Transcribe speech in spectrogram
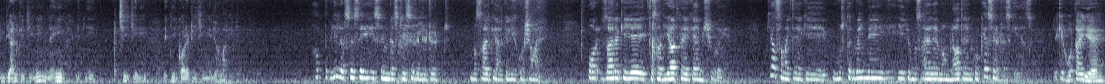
इंडियन की चीनी नहीं, इतनी अच्छी चीनी, इतनी क्वालिटी चीनी जो हमारी चीनी आप तवील अरसे से इस इंडस्ट्री से रिलेटेड मसाइल के हल के लिए कोशां हैं और ज़ाहिर है कि ये इकतसादियात का एक अहम इशू है। क्या समझते हैं कि मुस्तबिल में ये जो मसाइल है मामला हैं, इनको कैसे एड्रेस किया जा सकता देखिए, होता ही है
